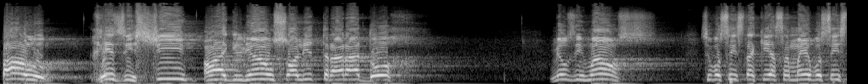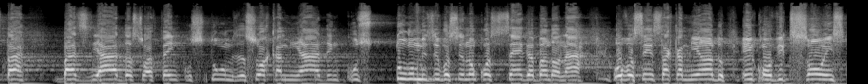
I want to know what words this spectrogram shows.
Paulo, resistir ao aguilhão só lhe trará dor. Meus irmãos, se você está aqui essa manhã, você está baseado a sua fé em costumes, a sua caminhada em costumes e você não consegue abandonar, ou você está caminhando em convicções,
